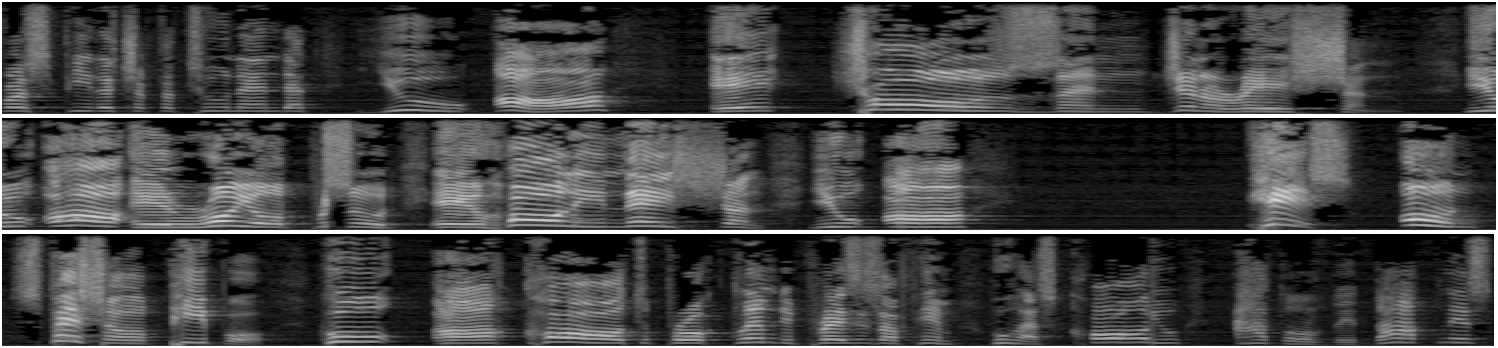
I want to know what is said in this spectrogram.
First Peter chapter 2 9, that you are a chosen generation. You are a royal priesthood, a holy nation. You are his own special people who are called to proclaim the praises of him who has called you out of the darkness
